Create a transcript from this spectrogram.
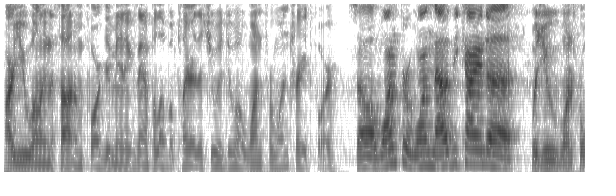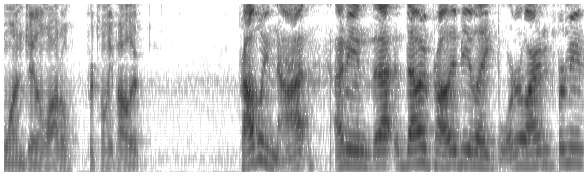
are you willing to sell him for? Give me an example of a player that you would do a one for one trade for. So a one for one that would be kind of Would you one for one Jalen Waddle for Tony Pollard? Probably not. I mean that that would probably be like borderline for me.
